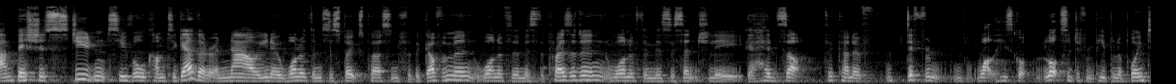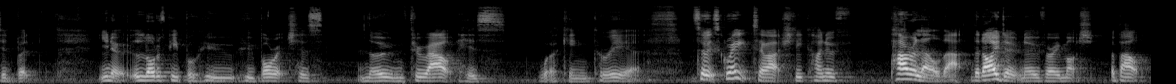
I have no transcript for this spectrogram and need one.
ambitious students who've all come together and now you know one of them is the spokesperson for the government one of them is the president one of them is essentially heads up the kind of different well he's got lots of different people appointed but you know a lot of people who who Boric has known throughout his working career. So it's great to actually kind of parallel that that I don't know very much about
